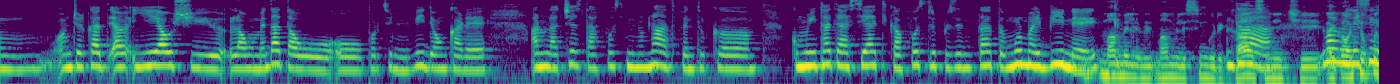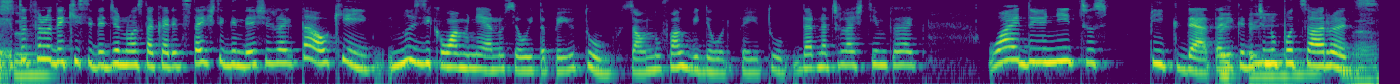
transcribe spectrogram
um, au încercat, ei au și la un moment dat au o, o porțiune în video în care anul acesta a fost minunat pentru că comunitatea asiatică a fost reprezentată mult mai bine. Mamele, mamele singure da, casnici. Adică mamele adică singure, să... Tot felul de chestii de genul ăsta care îți stai și te gândești și like, da, ok, nu zic că oamenii ăia nu se uită pe YouTube sau nu fac videouri pe YouTube, dar în același timp, like, why do you need to pic that? Păi, adică de ce nu păi, poți să arăți?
